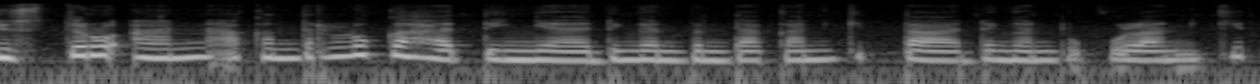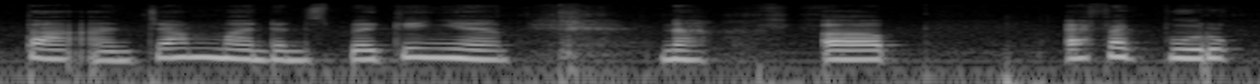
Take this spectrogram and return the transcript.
Justru anak akan terluka hatinya dengan bentakan kita, dengan pukulan kita, ancaman, dan sebagainya. Nah, uh, efek buruk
